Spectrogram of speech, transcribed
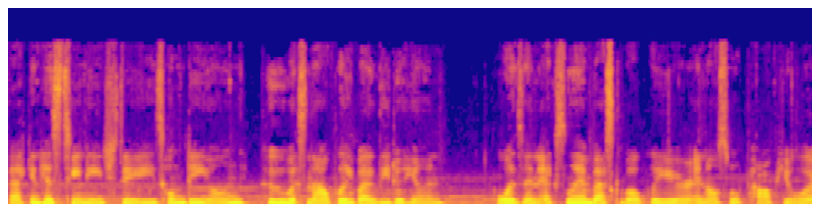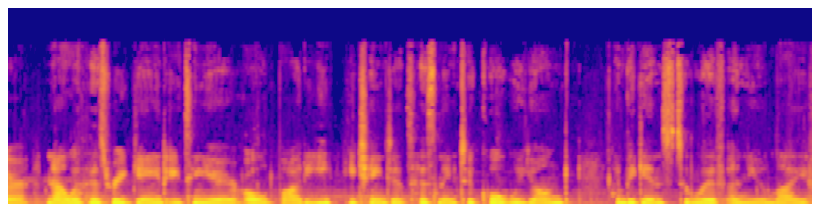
Back in his teenage days, Hong Dae Young, who was now played by Lee Do Hyun, was an excellent basketball player and also popular. Now, with his regained 18 year old body, he changes his name to Ko Woo Young and begins to live a new life.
